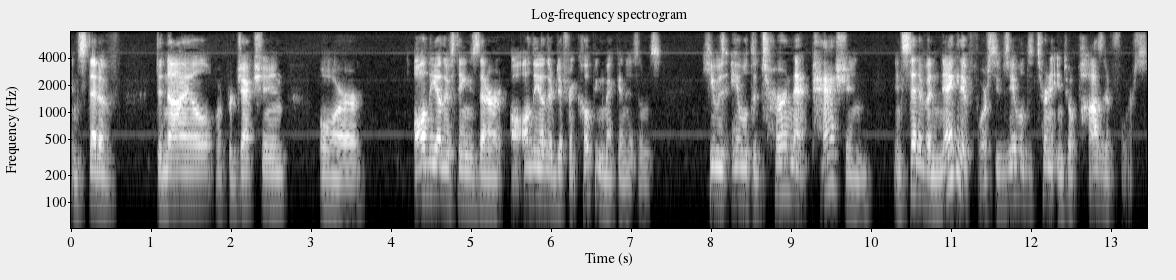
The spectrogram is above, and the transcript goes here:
instead of denial or projection or all the other things that are all the other different coping mechanisms he was able to turn that passion instead of a negative force he was able to turn it into a positive force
